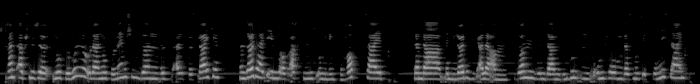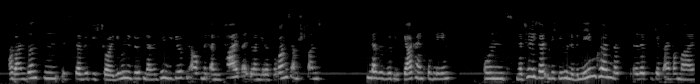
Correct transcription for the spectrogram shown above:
Strandabschnitte nur für Hunde oder nur für Menschen, sondern das ist alles das gleiche. Man sollte halt eben darauf achten, nicht unbedingt zur Hauptzeit, dann da, wenn die Leute sich alle am Sonnen sind, da mit den Hunden rumtoben, das muss jetzt hier nicht sein. Aber ansonsten ist es da wirklich toll. Die Hunde dürfen damit hin, die dürfen auch mit an die Pals, also an die Restaurants am Strand. Das ist wirklich gar kein Problem. Und natürlich sollten sich die Hunde benehmen können, das setze ich jetzt einfach mal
